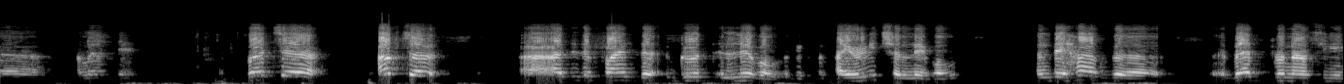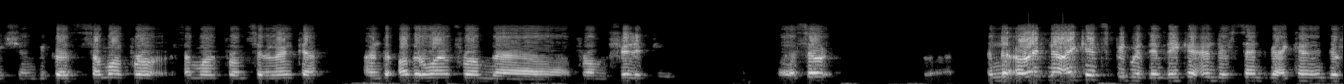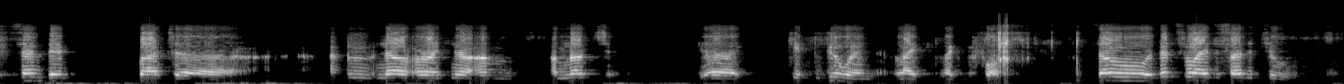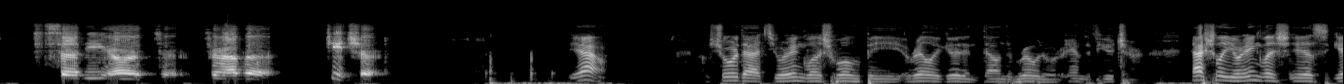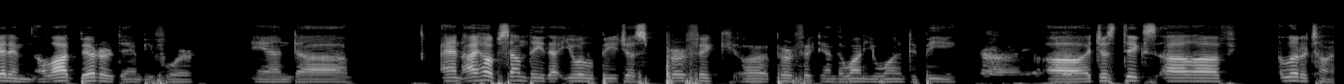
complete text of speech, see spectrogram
uh. But uh, after uh, I didn't find the good level because I reach a level and they have bad pronunciation because someone from someone from Sri Lanka and the other one from uh, from Philippines. Uh, so and right now I can speak with them. They can understand me. I can understand them. But uh, I'm now right now I'm I'm not uh, keep going like like before. So that's why I decided to study or to to have a teacher. Yeah, I'm sure that your English will be really good in, down the road or in the future. Actually, your English is getting a lot better than before, and uh, and I hope someday that you will be just perfect or perfect and the one you wanted to be. Uh, it just takes uh, a little time.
